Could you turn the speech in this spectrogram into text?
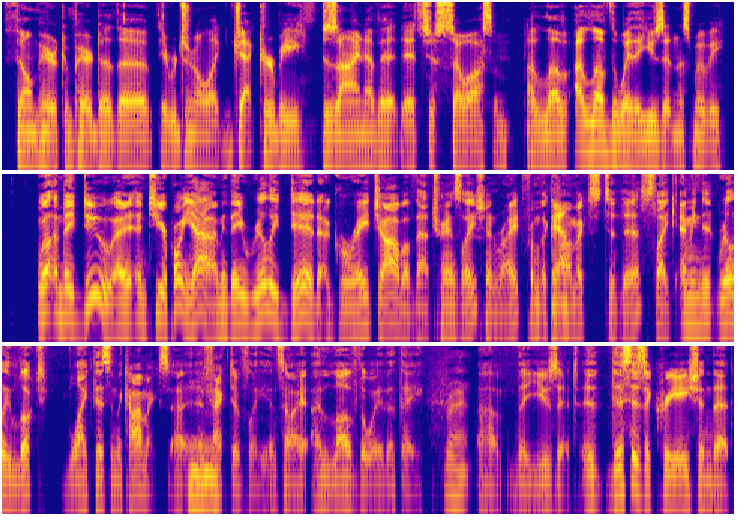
film here compared to the the original like Jack Kirby design of it. It's just so awesome. I love I love the way they use it in this movie. Well, and they do. And to your point, yeah, I mean, they really did a great job of that translation, right? From the Yeah. comics to this. Like, I mean, it really looked like this in the comics uh, Mhm. effectively. And so I, I love the way that they Right. uh, they use it. it. This is a creation that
